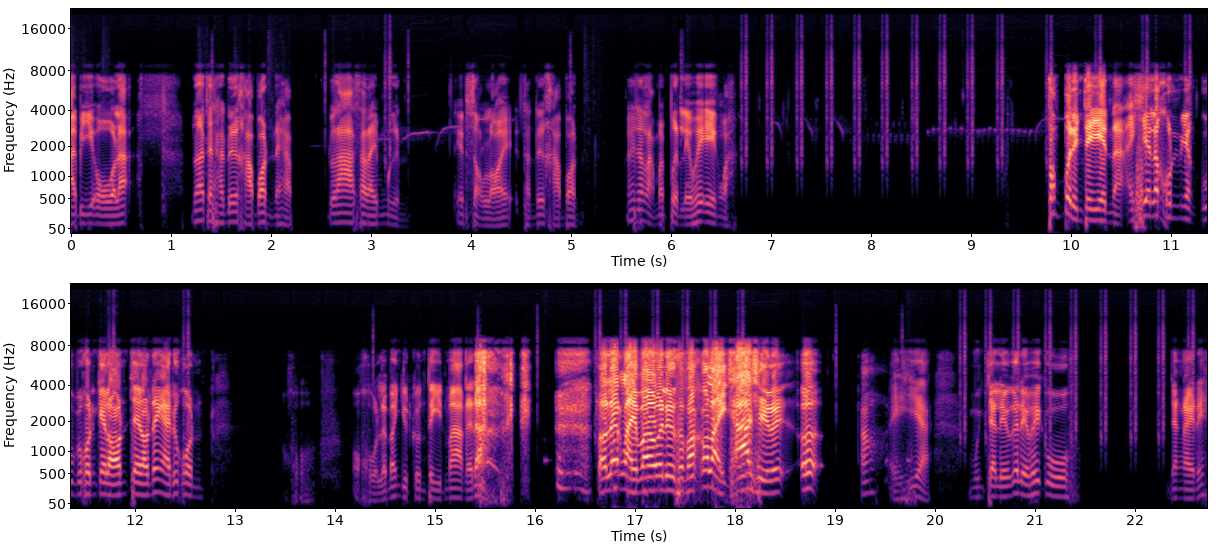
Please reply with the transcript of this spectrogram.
R B O ละ น่าจะทันเดอร์คาร์บอนนะครับ ล่าสไลด์หมื่น M สองร้อยทันเดอร์คาร์บอนเฮ้ยทางหลังมันเปิดเร็วให้เองว่ะ ต้องเปิดอย่างใจเย็นอะไอ้เฮียแล้วคนอย่างกูเป็นคนใจร้อนใจร้อนได้ไงทุกคน โอ้โหโอ้โห แล้วม่งหยุดกนตีนมากเลยนะ ตอนแรกไหลมาเร็วสักพักก็ไหลช้าเฉยเลย เออเอ้าไอ้เฮียมึงจะเร็วก็เร็วให้กู ยังไงนี่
